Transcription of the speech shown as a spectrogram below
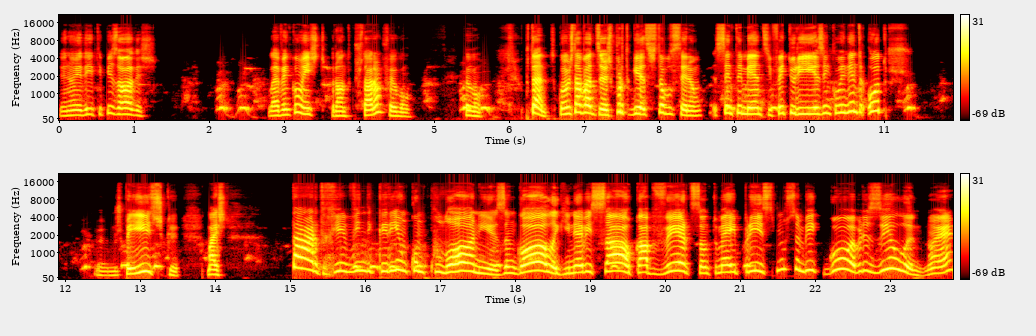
Eu não edito episódios. Levem com isto. Pronto, gostaram? Foi bom. Foi bom. Portanto, como eu estava a dizer, os portugueses estabeleceram assentamentos e feitorias, incluindo entre outros, nos países que mais tarde reivindicariam como colónias Angola, Guiné-Bissau, Cabo Verde, São Tomé e Príncipe, Moçambique, Goa, Brasil, não é?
